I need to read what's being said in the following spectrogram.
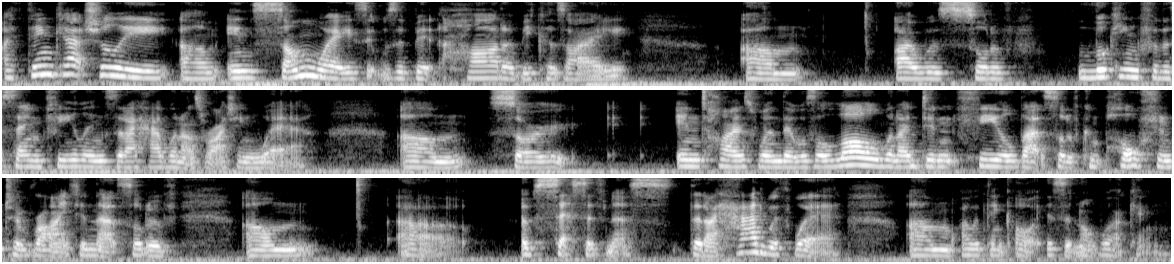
I think actually, um, in some ways, it was a bit harder because I, um, I was sort of looking for the same feelings that I had when I was writing Waer. Um, so, in times when there was a lull, when I didn't feel that sort of compulsion to write and that sort of um, uh, obsessiveness that I had with Waer, um, I would think, oh, is it not working?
